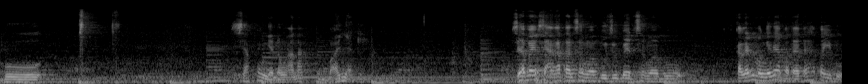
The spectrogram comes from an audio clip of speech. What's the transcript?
Bu siapa yang gendong anak? Banyak ya. Siapa yang seangkatan sama Bu Jubed sama Bu kalian manggilnya apa? Teteh apa ibu?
